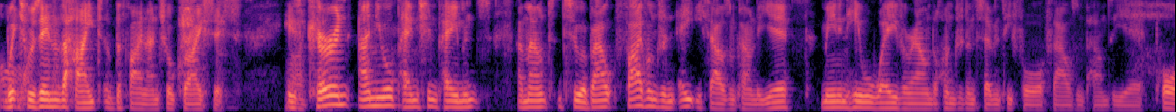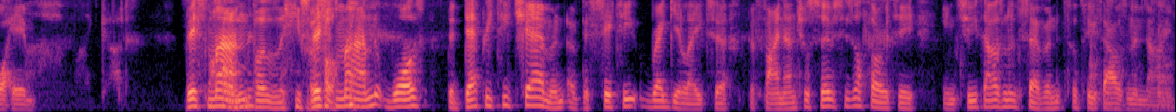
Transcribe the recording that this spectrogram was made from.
Oh which was in the height of the financial crisis. His My current annual pension payments amount to about £580,000 a year, meaning he will waive around £174,000 a year. Poor him. Ah, my God. This man, this man was the deputy chairman of the city regulator, the Financial Services Authority, in 2007 till 2009.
